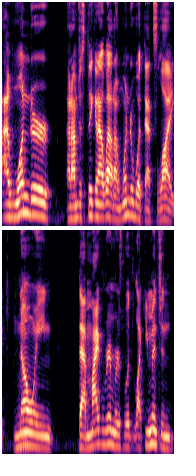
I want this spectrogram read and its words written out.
I wonder, and I'm just thinking out loud. I wonder what that's like, knowing that Mike Remmers would, like you mentioned,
